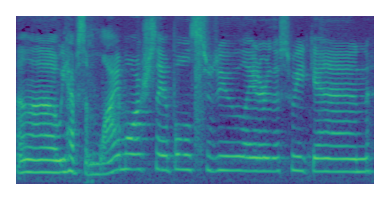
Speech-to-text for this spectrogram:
Uh, we have some lime wash samples to do later this weekend.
